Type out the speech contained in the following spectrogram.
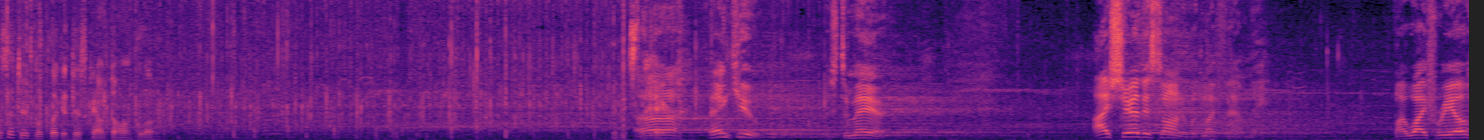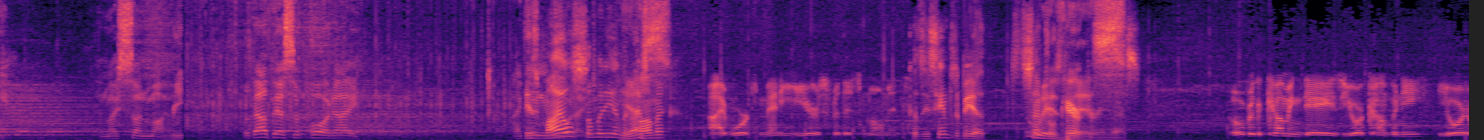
What's that dude look like a discount Don Glover? Maybe it's the hair. Uh, thank you, Mr. Mayor. I share this honor with my family. My wife, Rio, and my son, Miles. Without their support, I... I Is Miles what I do. somebody in the Yes? comic? I've worked many years for this moment. Because he seems to be a central character this? in this. Over the coming days, your company, your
